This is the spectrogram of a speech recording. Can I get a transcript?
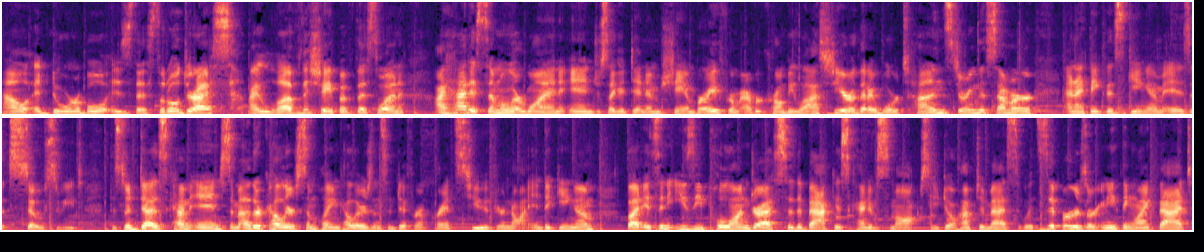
How adorable is this little dress? I love the shape of this one. I had a similar one in just like a denim chambray from Abercrombie last year that I wore tons during the summer, and I think this gingham is so sweet. This one does come in some other colors, some plain colors, and some different prints too if you're not into gingham, but it's an easy pull-on dress, so the back is kind of smocked, so you don't have to mess with zippers or anything like that.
